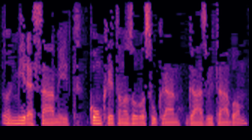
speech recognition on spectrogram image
ön mire számít konkrétan az orosz-ukrán gázvitában?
